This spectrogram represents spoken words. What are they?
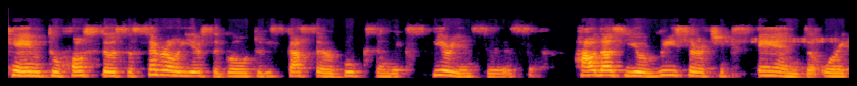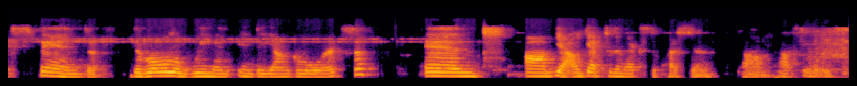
came to Hostos several years ago to discuss her books and experiences. How does your research extend or expand the role of women in the Young Lords? And um, yeah, I'll get to the next question um, afterwards.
